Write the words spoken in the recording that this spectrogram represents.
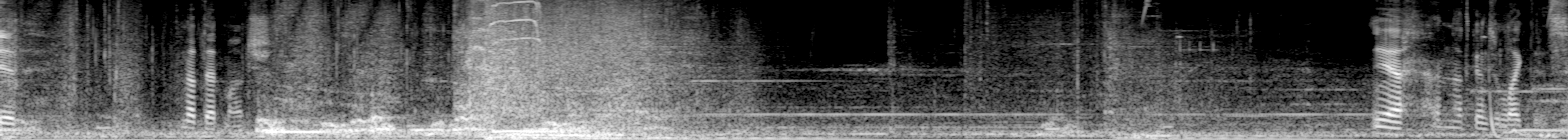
Did. Not that much. Yeah, I'm not going to like this.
